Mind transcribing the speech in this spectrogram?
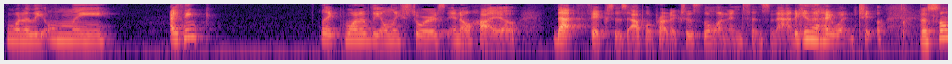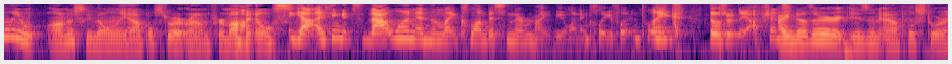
And one of the only, I think, like one of the only stores in Ohio that fixes Apple products is the one in Cincinnati that I went to. That's the only, honestly, the only Apple store around for miles. Yeah, I think it's that one, and then like Columbus, and there might be one in Cleveland. Like those are the options. I know there is an Apple store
